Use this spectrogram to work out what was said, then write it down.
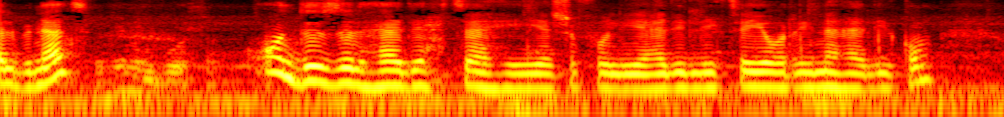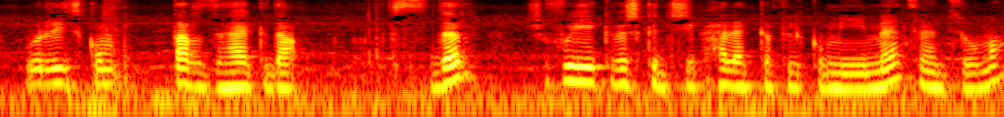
البنات. من البوسة. وندوزو لهذه حتى هي. شوفوا لي هذه اللي حتى هي وريناها لكم. وريتكم الطرز هكذا في الصدر. شوفوا لي كيفاش كتجي بحال هكا في الكميمات ها نتوما.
